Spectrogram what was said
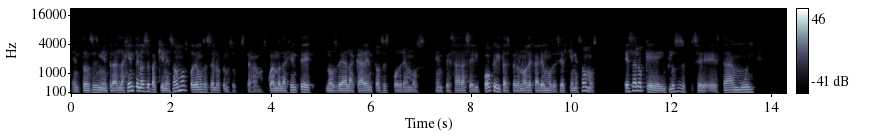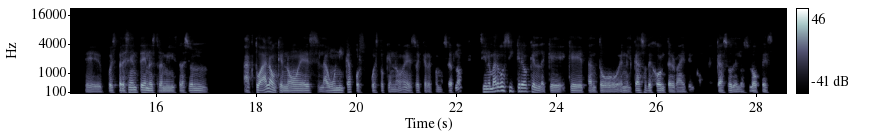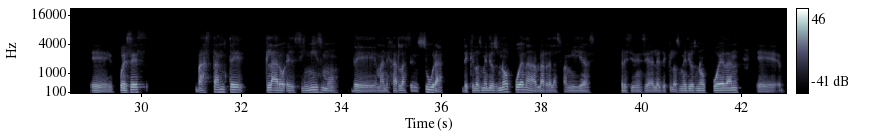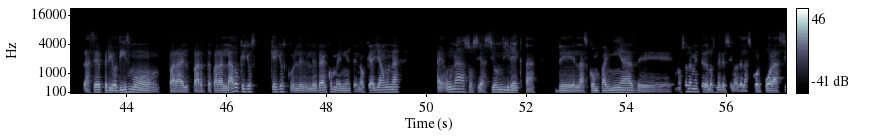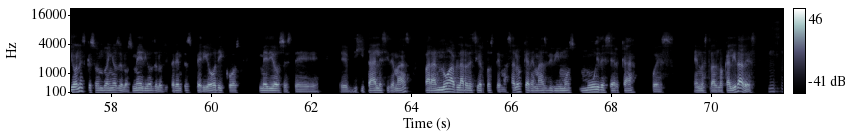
Entonces, mientras la gente no sepa quiénes somos, podemos hacer lo que nosotros querramos. Cuando la gente nos vea la cara, entonces podremos empezar a ser hipócritas, pero no dejaremos de ser quienes somos. Es algo que incluso se, está muy eh, pues presente en nuestra administración actual, aunque no es la única, por supuesto que no, eso hay que reconocerlo, sin embargo, sí creo que, que, tanto en el caso de Hunter Biden como en el caso de los López, eh, pues es bastante claro el cinismo de manejar la censura, de que los medios no puedan hablar de las familias presidenciales, de que los medios no puedan eh, hacer periodismo para el, para, el lado que ellos, que ellos le, vean conveniente, ¿no? Que haya una, eh, una asociación directa de las compañías, de no solamente de los medios, sino de las corporaciones que son dueños de los medios, de los diferentes periódicos, medios este, eh, digitales y demás, para no hablar de ciertos temas, algo que además vivimos muy de cerca, pues, en nuestras localidades.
